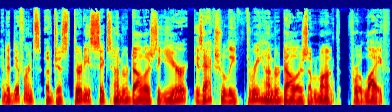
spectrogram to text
and a difference of just $3,600 a year is actually $300 a month for life.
